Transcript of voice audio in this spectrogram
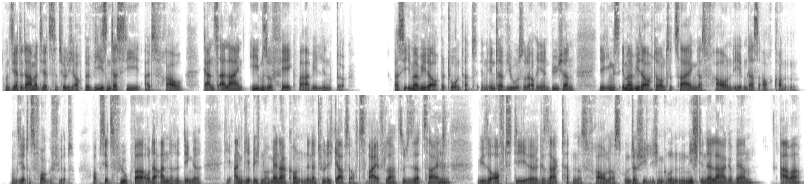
Und sie hatte damit jetzt natürlich auch bewiesen, dass sie als Frau ganz allein ebenso fähig war wie Lindbergh. Was sie immer wieder auch betont hat, in Interviews oder auch in ihren Büchern. Ihr ging es immer wieder auch darum zu zeigen, dass Frauen eben das auch konnten. Und sie hat das vorgeführt. Ob es jetzt Flug war oder andere Dinge, die angeblich nur Männer konnten. Denn natürlich gab es auch Zweifler zu dieser Zeit, Mhm. wie so oft, die äh, gesagt hatten, dass Frauen aus unterschiedlichen Gründen nicht in der Lage wären. Aber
